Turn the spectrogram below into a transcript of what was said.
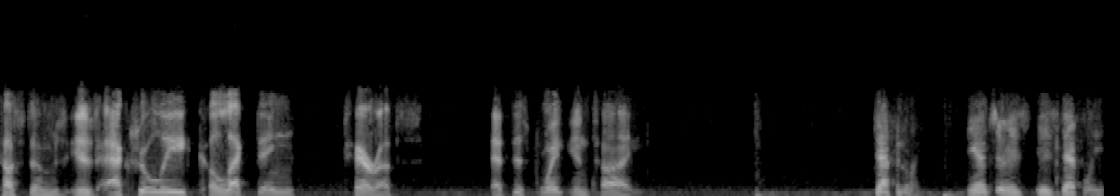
Customs is actually collecting tariffs at this point in time. Definitely. The answer is is definitely.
